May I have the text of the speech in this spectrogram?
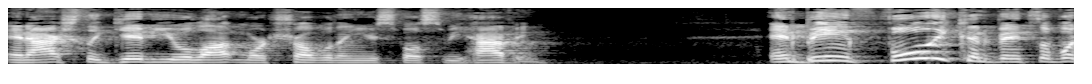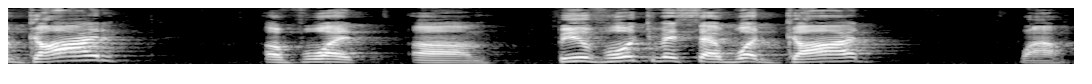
and actually give you a lot more trouble than you're supposed to be having. And being fully convinced of what God, of what, um, being fully convinced that what God, wow,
